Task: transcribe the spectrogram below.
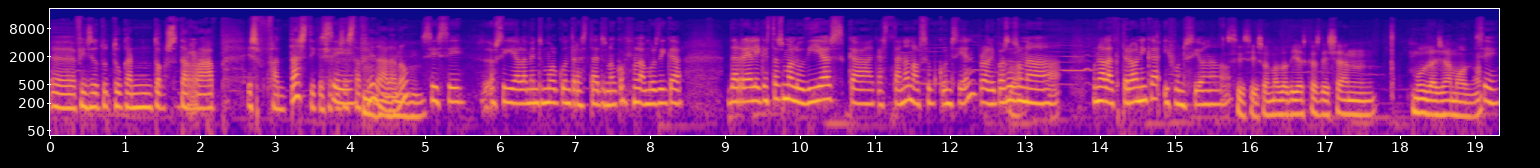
eh, fins i tot tocant tocs de rap. És fantàstic això que Sí. s'està fent ara, no? Mhm. Sí, sí, o sigui, elements molt contrastats, no? Com la música d'arrel i aquestes melodies que, que estan en el subconscient, però li poses Clar. una, una electrònica i funciona, no? Sí, sí, són melodies que es deixen moldejar molt, no? Sí,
